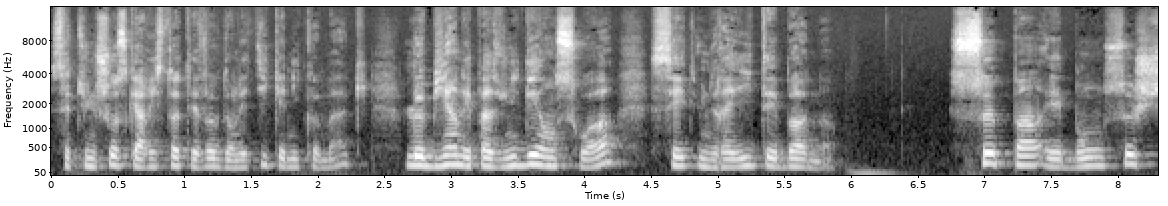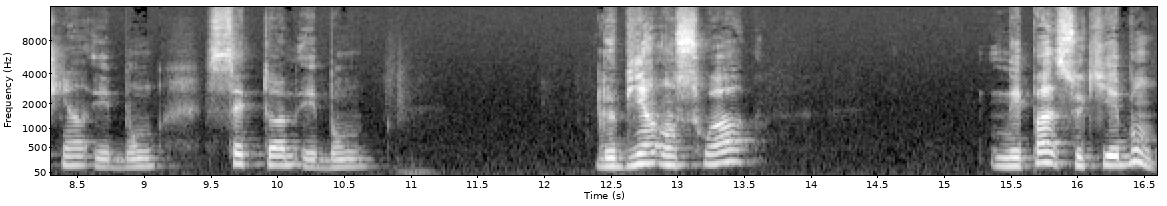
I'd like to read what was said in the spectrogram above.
c'est une chose qu'Aristote évoque dans l'éthique à Nicomaque. Le bien n'est pas une idée en soi, c'est une réalité bonne. Ce pain est bon, ce chien est bon, cet homme est bon. Le bien en soi n'est pas ce qui est bon.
